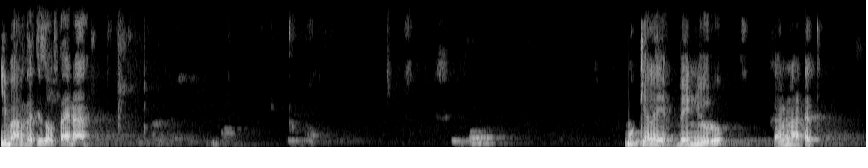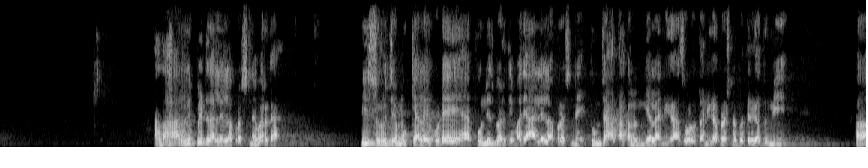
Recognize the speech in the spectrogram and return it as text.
ही भारताची संस्था आहे ना? मुख्यालय बेंगलुरू कर्नाटक. आता हा रिपीट झालेला प्रश्न आहे बरं का. इस्रोचे मुख्यालय कुठे ह्या पोलीस भरतीमध्ये आलेला प्रश्न आहे. तुमच्या हाताखालून गेला नाही का? सोडवता नाही का प्रश्नपत्रिका तुम्ही? हा?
